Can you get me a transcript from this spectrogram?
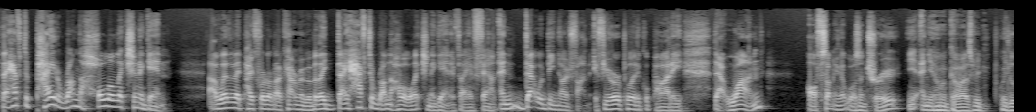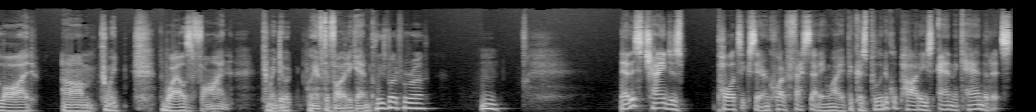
they have to pay to run the whole election again. Uh, whether they pay for it or not, I can't remember, but they, they have to run the whole election again if they have found. And that would be no fun. If you're a political party that won off something that wasn't true, and you're, oh, guys, we, we lied, um, can we? The whales are fine. Can we do it? We have to vote again. Please vote for us. Hmm. Now this changes politics there in quite a fascinating way because political parties and the candidates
